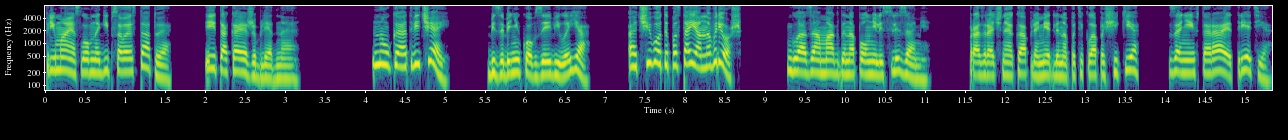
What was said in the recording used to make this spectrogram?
прямая, словно гипсовая статуя, и такая же бледная. «Ну-ка, отвечай», — без обиняков заявила я. «А чего ты постоянно врешь? Глаза Магды наполнились слезами. Прозрачная капля медленно потекла по щеке, за ней вторая, третья.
